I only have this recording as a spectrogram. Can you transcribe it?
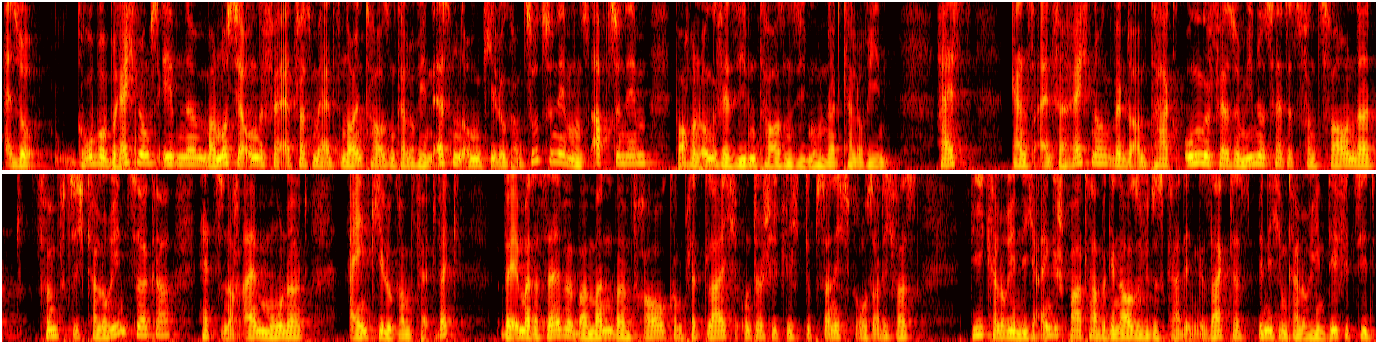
Also grobe Berechnungsebene, man muss ja ungefähr etwas mehr als 9000 Kalorien essen, um ein Kilogramm zuzunehmen. Um es abzunehmen, braucht man ungefähr 7700 Kalorien. Heißt, ganz einfache Rechnung, wenn du am Tag ungefähr so ein Minus hättest von 250 Kalorien circa, hättest du nach einem Monat ein Kilogramm Fett weg wäre immer dasselbe, beim Mann, beim Frau komplett gleich, unterschiedlich, gibt es da nicht großartig was. Die Kalorien, die ich eingespart habe, genauso wie du es gerade eben gesagt hast, bin ich im Kaloriendefizit,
